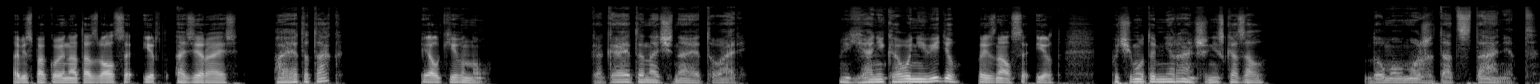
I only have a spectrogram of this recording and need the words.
— обеспокоенно отозвался Ирт, озираясь. «А это так?» Эл кивнул. «Какая-то ночная тварь». «Я никого не видел», — признался Ирт. «Почему ты мне раньше не сказал?» «Думал, может, отстанет.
